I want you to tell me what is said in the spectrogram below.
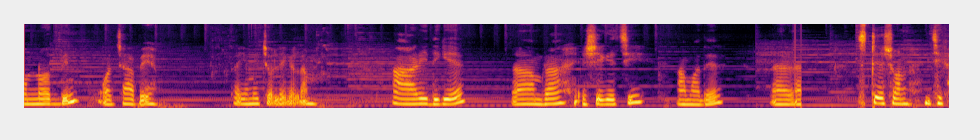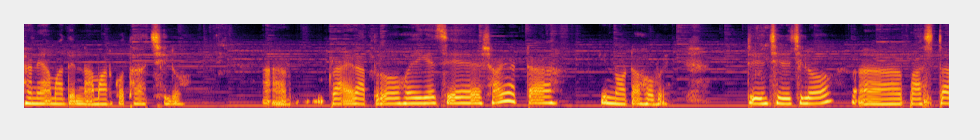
অন্য একদিন ও যাবে। তাই আমি চলে গেলাম। আর এদিকে আমরা এসে গেছি আমাদের স্টেশন যেখানে আমাদের নামার কথা ছিল। আর প্রায় রাত্র হয়ে গেছে সাড়ে আটটা কি নটা হবে। ট্রেন ছেড়েছিল পাঁচটা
